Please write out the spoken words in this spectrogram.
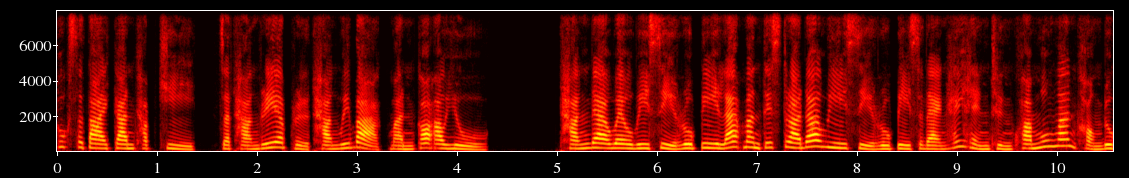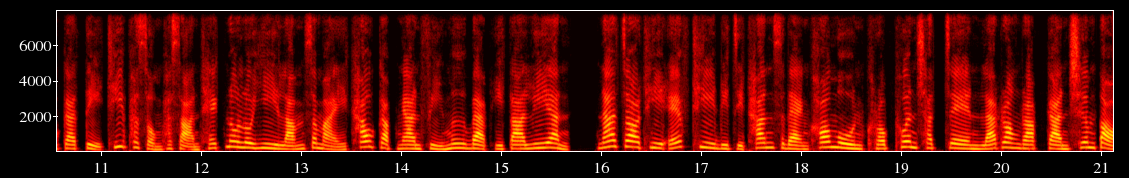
ทุกสไตล์การขับขี่ จะทางเรียบหรือทางวิบากมันก็เอาอยู่ ทั้ง d ดเวล V4 รูปี และมันติสตราดา V4 รูปี แสดงให้เห็นถึงความมุ่งมั่นของดูกาติที่ผสมผสานเทคโนโลยีล้ำสมัยเข้ากับงานฝีมือแบบอิตาเลียน หน้าจอ TFT ดิจิทัลแสดงข้อมูลครบถ้วนชัดเจน และรองรับการเชื่อมต่อ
